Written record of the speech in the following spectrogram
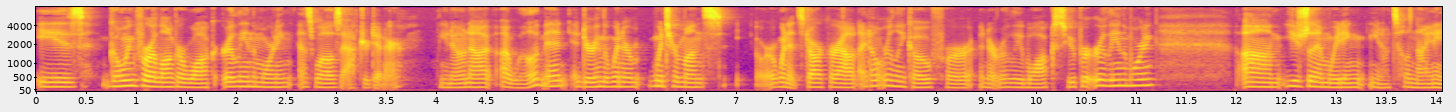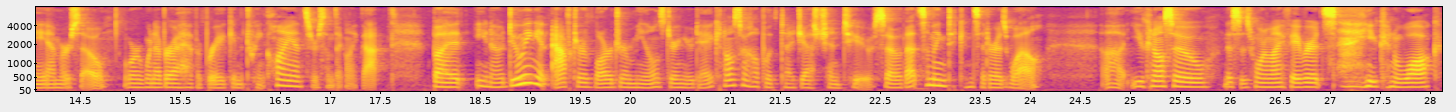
is going for a longer walk early in the morning as well as after dinner. You know, now I will admit during the winter winter months or when it's darker out, I don't really go for an early walk super early in the morning. Um, usually I'm waiting, you know, till 9 a.m. or so, or whenever I have a break in between clients or something like that. But, you know, doing it after larger meals during your day can also help with digestion too. So that's something to consider as well. Uh, you can also, this is one of my favorites, you can walk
